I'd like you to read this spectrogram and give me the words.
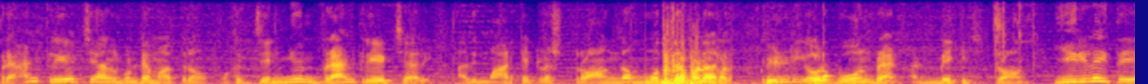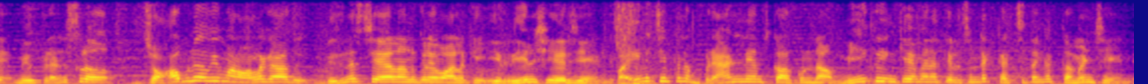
బ్రాండ్ క్రియేట్ చేయాలనుకుంటే మాత్రం ఒక జెన్యున్ బ్రాండ్ క్రియేట్ చేయాలి. అది మార్కెట్లో స్ట్రాంగ్గా ముద్రపడాలి build your own brand and make it strong ఈ రీల్ అయితే మీ ఫ్రెండ్స్లో జాబ్లు అవి మన వల్ల కాదు. బిజినెస్ చేయాలనుకునే వాళ్ళకి ఈ రీల్ షేర్ చేయండి. పైన చెప్పిన బ్రాండ్ నేమ్స్ కాకుండా మీకు ఇంకేమైనా తెలుసుంటే ఖచ్చితంగా కమెంట్ చేయండి.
